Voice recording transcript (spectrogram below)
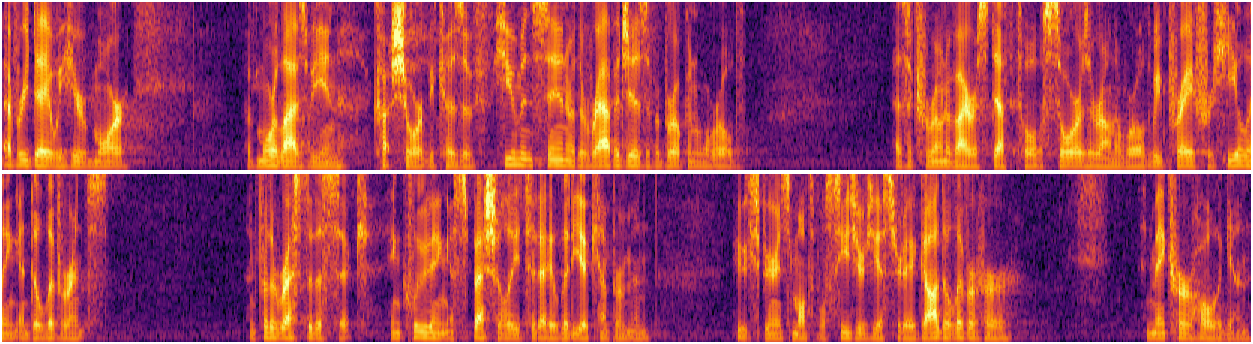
Every day we hear more of more lives being cut short because of human sin or the ravages of a broken world. As a coronavirus death toll soars around the world, we pray for healing and deliverance and for the rest of the sick, including especially today Lydia Kemperman, who experienced multiple seizures yesterday. God, deliver her and make her whole again.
